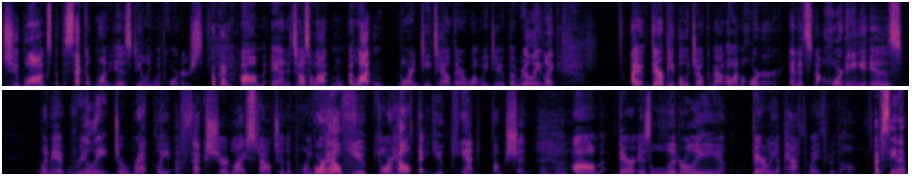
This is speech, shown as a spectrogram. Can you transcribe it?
two blogs, but the second one is dealing with hoarders. Okay. um, and it tells a lot a lot more in detail there what we do but really like i there are people who joke about oh i'm a hoarder and it's not hoarding is when it really directly affects your lifestyle to the point Or that health. you or health that you can't function um, there is literally barely a pathway through the home I've seen it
